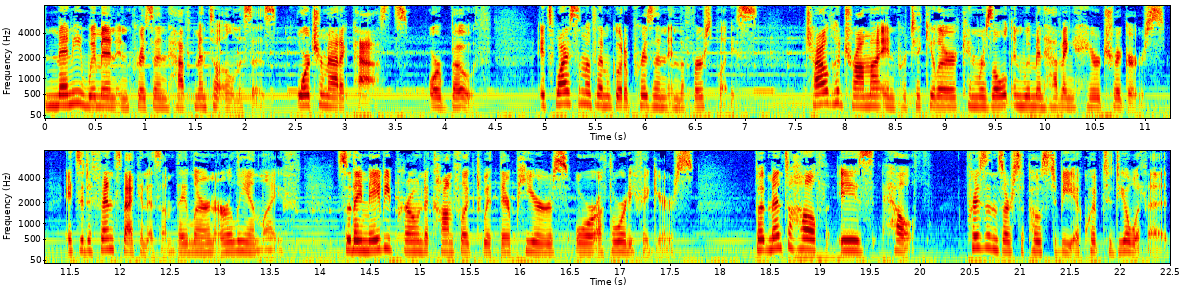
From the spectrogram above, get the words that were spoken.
Many women in prison have mental illnesses, or traumatic pasts, or both. It's why some of them go to prison in the first place. Childhood trauma, in particular, can result in women having hair triggers. It's a defense mechanism they learn early in life so they may be prone to conflict with their peers or authority figures. But mental health is health. Prisons are supposed to be equipped to deal with it.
